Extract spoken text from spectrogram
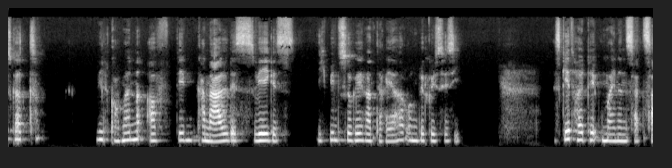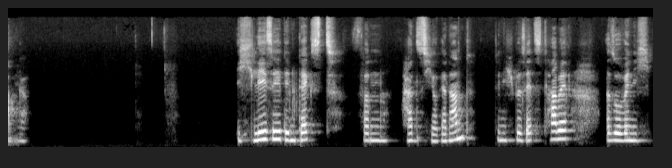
Grüß Gott, willkommen auf dem Kanal des Weges. Ich bin Surera Terrier und begrüße Sie. Es geht heute um einen Satsang. Ich lese den Text von Hans Joganand, den ich übersetzt habe. Also wenn ich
